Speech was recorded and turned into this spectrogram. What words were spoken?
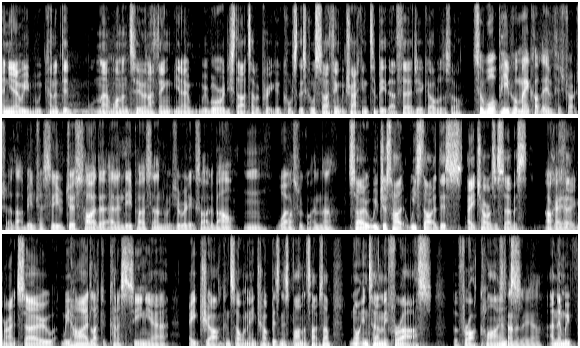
And, you know, we, we kind of did than that, one and two. And I think, you know, we've already started to have a pretty good course of this course. So I think we're tracking to beat that third year goal as well. So what people make up the infrastructure? That'd be interesting. You've just hired an L and D person, which you're really excited about. Mm. What else we've got in there? So we've just hired, we started this HR as a service Okay, yeah. thing, right? So we hired like a kind of senior HR consultant, HR business partner type stuff, not internally for us, but for our clients. Externally, yeah. And then we've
